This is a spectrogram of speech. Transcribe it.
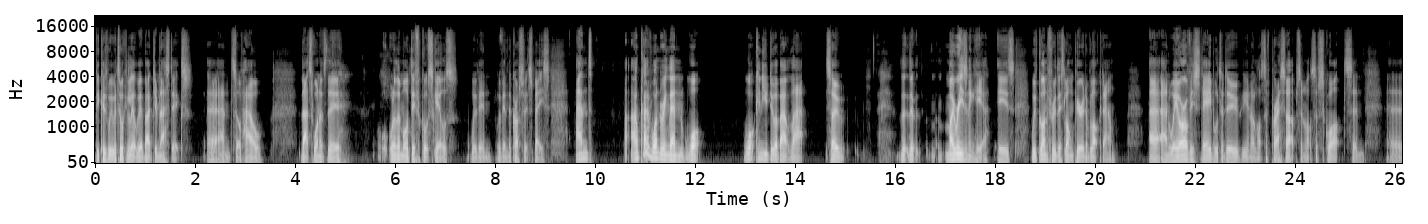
because we were talking a little bit about gymnastics uh, Yeah. and sort of how that's one of the one of the more difficult skills within within the CrossFit space. And I'm kind of wondering then what what can you do about that? So the, the my reasoning here is we've gone through this long period of lockdown. Uh, and we are obviously able to do, you know, lots of press ups and lots of squats, and uh,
